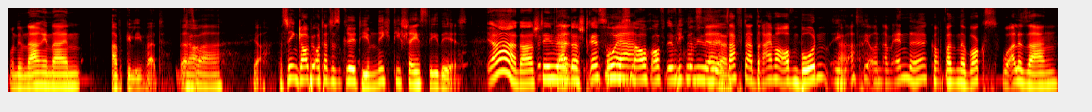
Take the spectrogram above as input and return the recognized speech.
und im Nachhinein abgeliefert. Das Ja. war, ja. Deswegen glaube ich auch, dass das Grillteam nicht die schlechteste Idee ist. Ja, da stehen wir Da- unter Stress und müssen auch oft Fliegt uns der improvisieren. Saft da dreimal auf den Boden, ich Ja. sag's dir, und am Ende kommt was in eine Box, wo alle sagen.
